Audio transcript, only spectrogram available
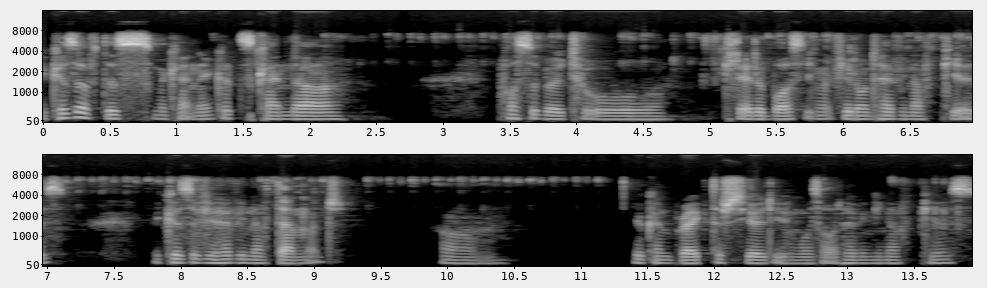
Because of this mechanic, it's kinda possible to clear the boss even if you don't have enough PS. Because if you have enough damage, um, you can break the shield even without having enough PS.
